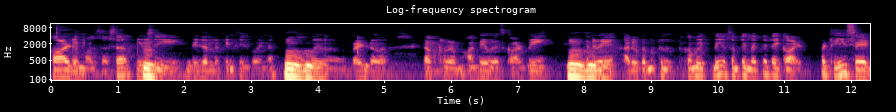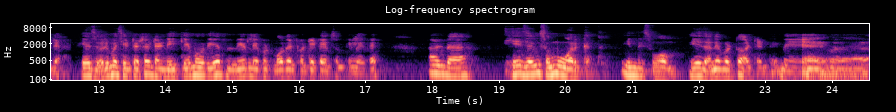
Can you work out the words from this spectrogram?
called him also, sir. You mm. see, these are the things is going on. Mm-hmm. My friend, uh, Dr. Mahadev, has called me. Mm-hmm. Anyway, are you coming to come with me or something like that? I called. But he said he is very much interested and he came over here nearly about more than 20 times, something like that. And uh, he is having some work in this home. He is unable to attend the, uh, uh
